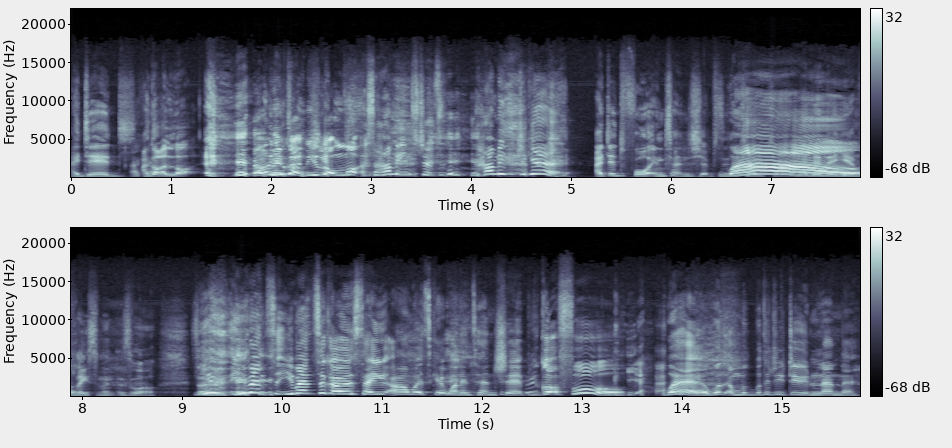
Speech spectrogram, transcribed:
i did i got a lot Oh, you got you got more. So how many internships? How many did you get? I did four internships. In Wow. total. I did a year placement as well. So you, you went to you went to go and say, "Oh, I went to get one internship." You got four. Yeah. Where? What, and what did you do and learn there?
